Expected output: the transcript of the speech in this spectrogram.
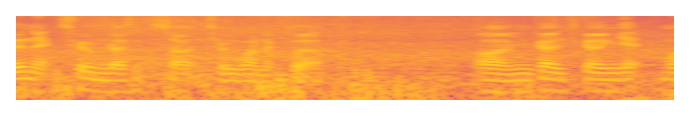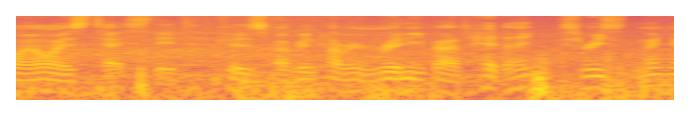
the next film doesn't start until one o'clock, I'm going to go and get my eyes tested because I've been having really bad headaches recently.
